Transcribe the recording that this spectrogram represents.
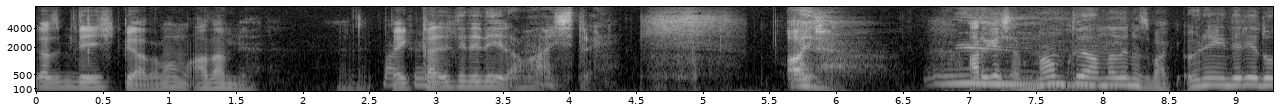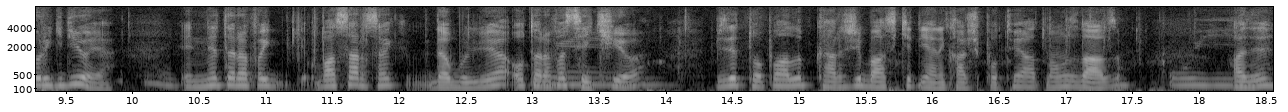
biraz bir değişik bir adam ama adam yani. yani Bak pek kaliteli değil ama işte. Hayır. Arkadaşlar mantığı anladınız bak. Öne ileriye doğru gidiyor ya. E, ne tarafa basarsak W'ya o tarafa sekiyor. Biz de topu alıp karşı basket yani karşı potaya atmamız lazım. Uy. Hadi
